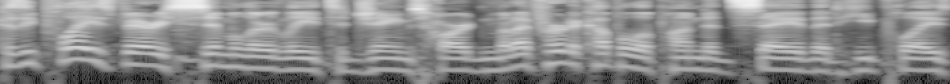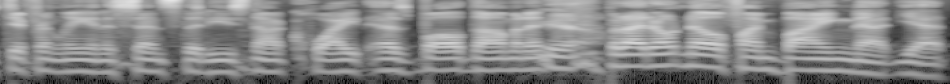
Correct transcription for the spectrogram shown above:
Cuz he plays very similarly to James Harden, but I've heard a couple of pundits say that he plays differently in a sense that he's not quite as ball dominant, Yeah. but I don't know if I'm buying that yet.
